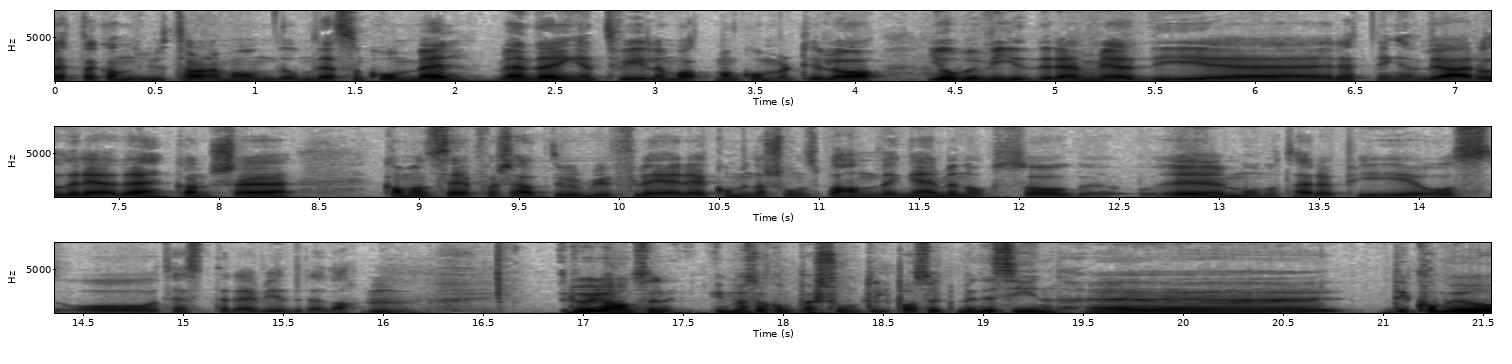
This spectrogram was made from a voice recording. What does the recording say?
lett jeg kan uttale meg om, om, det som kommer. Men det er ingen tvil om at man kommer til å jobbe videre med de eh, retningene vi er allerede. Kanskje kan man se for seg at det vil bli flere kombinasjonsbehandlinger, men også eh, monoterapi og, og teste det videre. da. Mm. Roy Johansen, vi må snakke om persontilpasset medisin. Eh, det kommer jo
